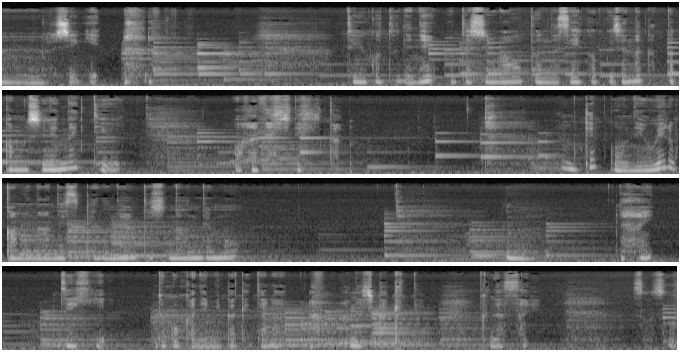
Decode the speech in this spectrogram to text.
うん不思議。ということでね私はオープンな性格じゃなかったかもしれないっていうお話でした。も結構ねウェルカムなんですけどね私何でも。うん。はい。是非どこかで見かけたら 話しかけてください。そうそう。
